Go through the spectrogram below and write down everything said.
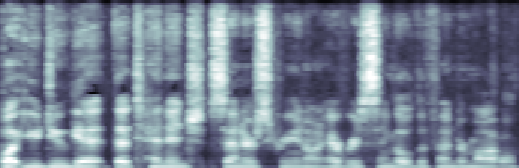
but you do get the 10 inch center screen on every single Defender model.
